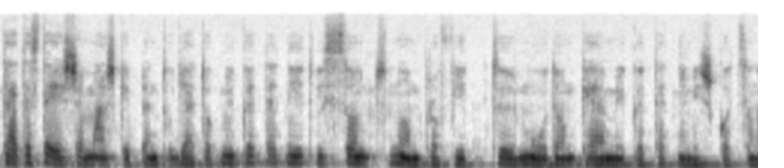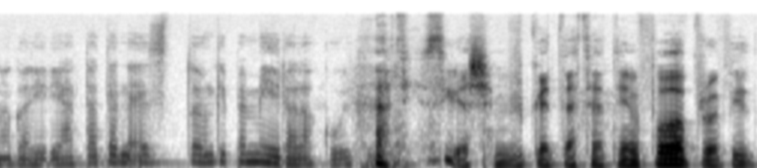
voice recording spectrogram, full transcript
tehát ezt teljesen másképpen tudjátok működtetni, itt viszont non-profit módon kell működtetni a Miskolcon a galériát. Tehát ez tulajdonképpen miért alakult? Hát én szívesen működtethetném for profit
